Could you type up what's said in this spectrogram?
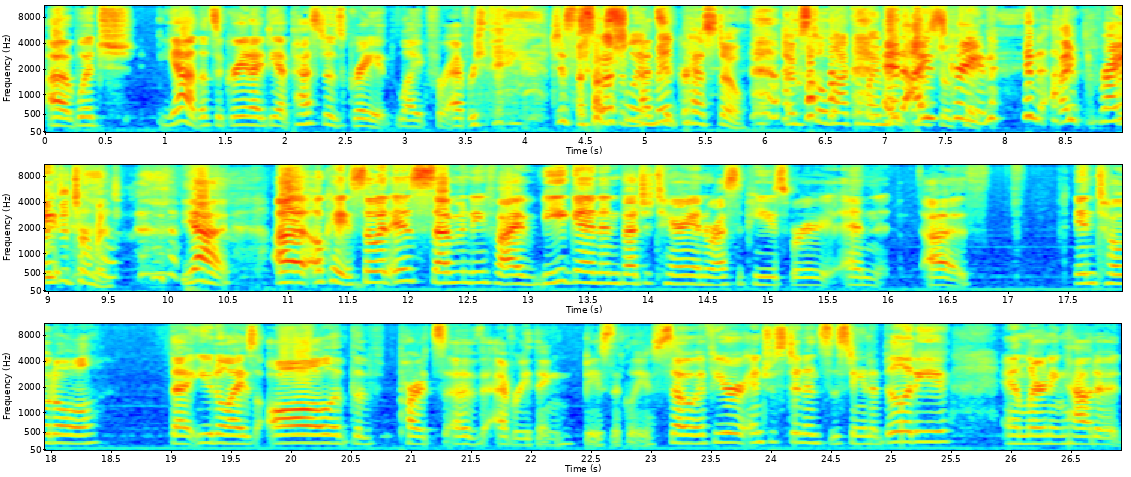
uh, which yeah, that's a great idea. Pesto's great, like for everything. Just especially mint gr- pesto. I'm still back on my mint and ice cream. and, I, right? I'm determined. yeah. Uh, okay, so it is 75 vegan and vegetarian recipes where and uh, in total that utilize all of the parts of everything basically. So if you're interested in sustainability and learning how to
